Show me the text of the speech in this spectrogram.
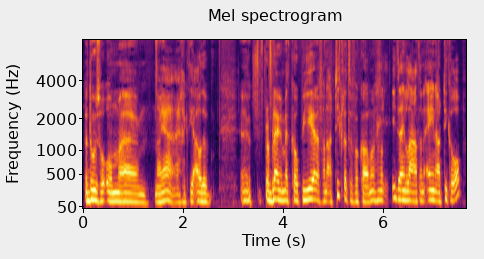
Dat doen ze om, uh, nou ja, eigenlijk die oude uh, problemen met kopiëren van artikelen te voorkomen. Iedereen laat een één artikel op.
